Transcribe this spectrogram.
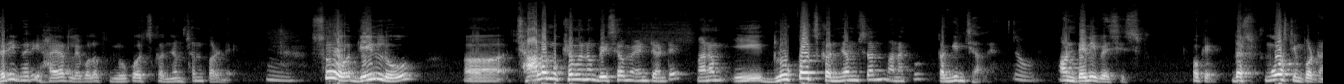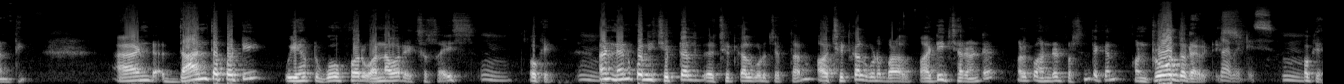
very very higher level of glucose consumption per day. So దీనిలో చాలా ముఖ్యమైన విషయం ఏంటంటే మనం ఈ గ్లూకోజ్ కన్జంప్షన్ మనకు తగ్గించాలి. On daily basis okay that's most important thing and దాంతో పట్టి we have to go for one hour exercise. Okay and నేను కొన్ని చిట్కాలు చిట్కాలు కూడా చెప్తాను. ఆ చిట్కాలు కూడా బాగా పాటించారంటే వాళ్ళకు hundred percent they can control the diabetes. Okay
